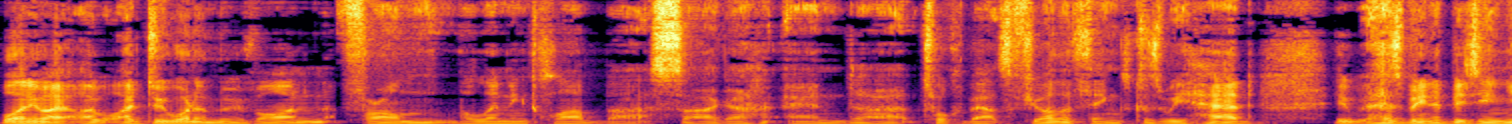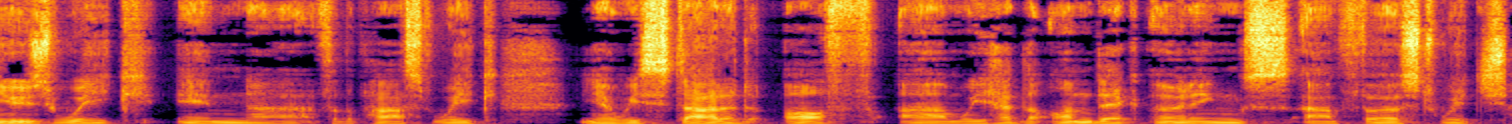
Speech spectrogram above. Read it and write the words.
Well, anyway, I, I do want to move on from the Lending Club uh, saga and uh, talk about a few other things because we had it has been a busy news week in uh, for the past week. You know, we started off. Um, we had the OnDeck earnings uh, first, which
